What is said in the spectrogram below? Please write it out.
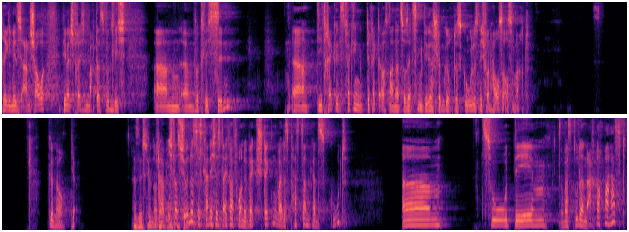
regelmäßig anschaue. Dementsprechend macht das wirklich ähm, ähm, wirklich Sinn, äh, die Track das Tracking direkt auseinanderzusetzen, wie das schlimm genug dass Google es nicht von Haus aus macht. Genau. Ja. Also es genau, da habe ich was Schönes, das kann ich jetzt gleich mal vorne wegstecken, weil das passt dann ganz gut ähm, zu dem, was du danach nochmal hast,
